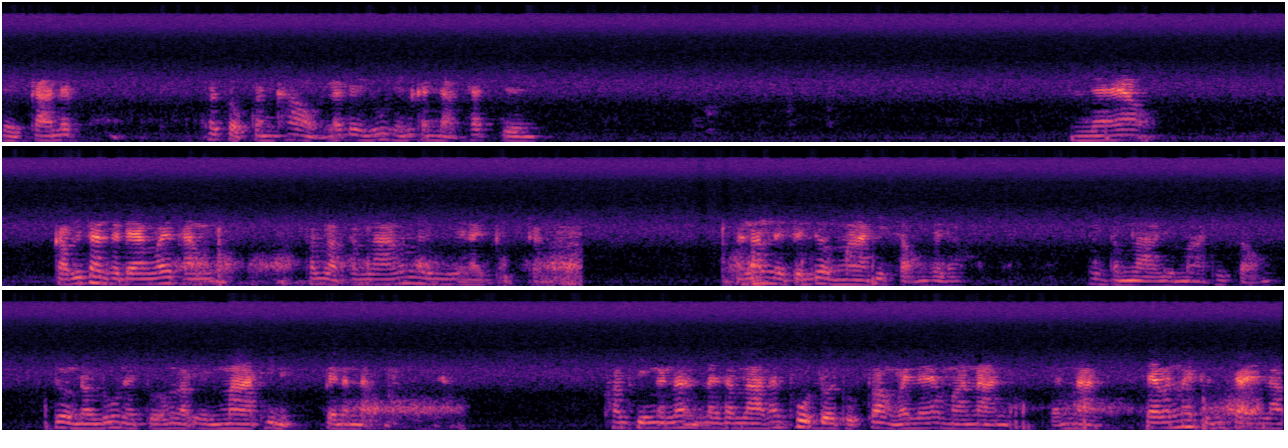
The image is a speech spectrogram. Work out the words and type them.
เหตุการณ์ได้ประสบกันเข้า และได้รู้เห็นกันอย่างชัดเจนแล้วกับที่ท่านแสดงไว้ทางสำหรับตำรามันไม่มีอะไรผิดกันอันนั้นเลยเป็นเรื่องมาที่สองไปแล้วเรื่องตำราเลยมาที่สอง เรื่องเรารู้ในตัวของเราเองมาที่หนึ่งเป็นอันดับหนึ่ง ความจริงอันนั้นในตำราท่านพูดโดยถูกต้องไว้แล้วมานานแสนนาน แต่มันไม่ถึงใจเรา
